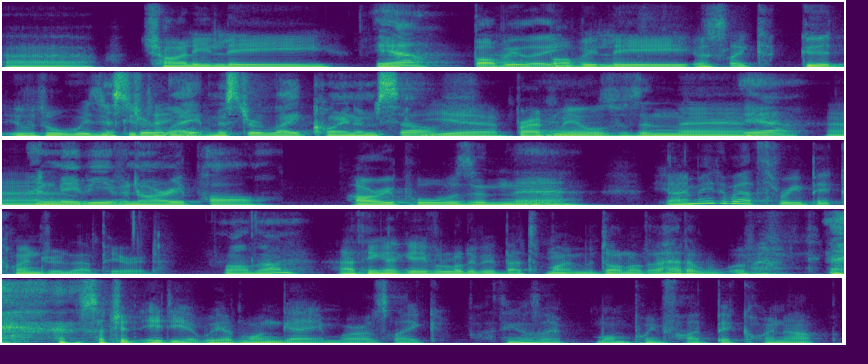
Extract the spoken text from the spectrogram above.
uh, Charlie Lee. Yeah, Bobby uh, Lee. Bobby Lee. It was like good. It was always Mr. a good Light, Mr. Litecoin himself. Yeah, Brad yeah. Mills was in there. Yeah, uh, and maybe even Ari Paul. Ari Paul was in there. Yeah. yeah, I made about three Bitcoin during that period. Well done. I think I gave a lot of it back to Mike McDonald. I had a I'm such an idiot. We had one game where I was like, I think I was like 1.5 Bitcoin up,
